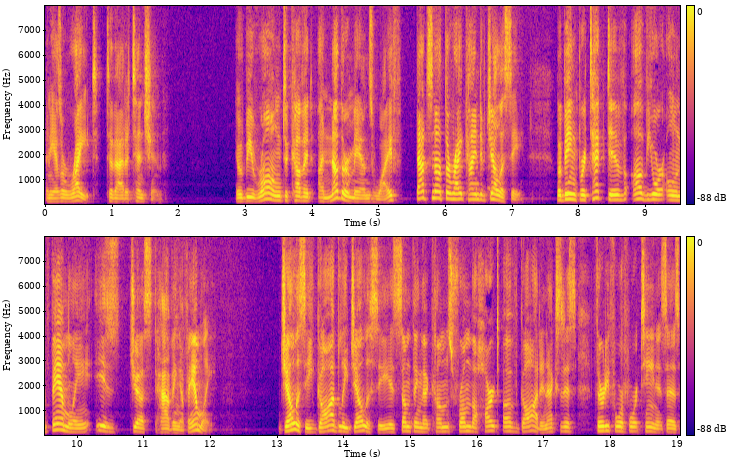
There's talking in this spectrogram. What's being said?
and he has a right to that attention. It would be wrong to covet another man's wife. That's not the right kind of jealousy. But being protective of your own family is just having a family. Jealousy, godly jealousy, is something that comes from the heart of God. In Exodus 34 14, it says,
